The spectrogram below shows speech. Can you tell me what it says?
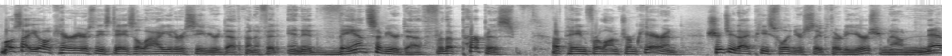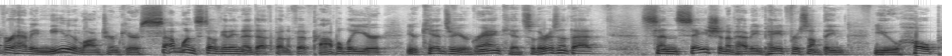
Most IUL carriers these days allow you to receive your death benefit in advance of your death for the purpose of paying for long term care. And should you die peacefully in your sleep 30 years from now, never having needed long term care, someone's still getting a death benefit, probably your, your kids or your grandkids. So there isn't that sensation of having paid for something you hope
